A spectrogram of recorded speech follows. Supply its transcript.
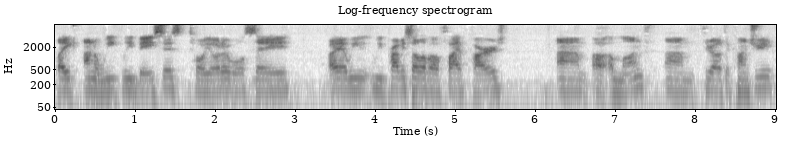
like on a weekly basis, Toyota will say, "Oh yeah, we we probably sell about five cars um, a, a month um, throughout the country."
